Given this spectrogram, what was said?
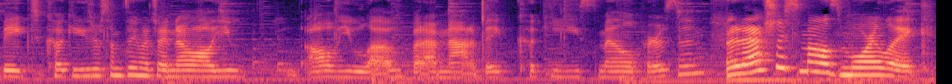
baked cookies or something, which I know all you all of you love, but I'm not a big cookie smell person. But it actually smells more like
